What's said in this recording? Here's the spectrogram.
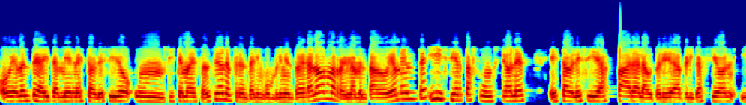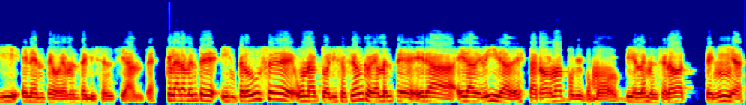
Obviamente hay también establecido un sistema de sanciones frente al incumplimiento de la norma, reglamentado obviamente, y ciertas funciones establecidas para la autoridad de aplicación y el ente, obviamente, licenciante. Claramente introduce una actualización que obviamente era, era debida de esta norma, porque como bien les mencionaba, tenía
